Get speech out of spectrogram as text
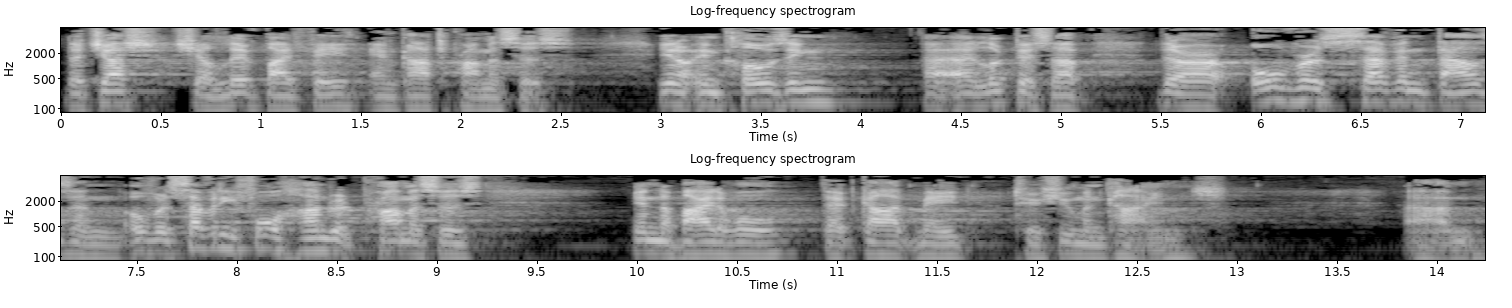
the just shall live by faith and God's promises. You know, in closing, I, I looked this up. There are over 7,000, over 7,400 promises in the Bible that God made to humankind. Um,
